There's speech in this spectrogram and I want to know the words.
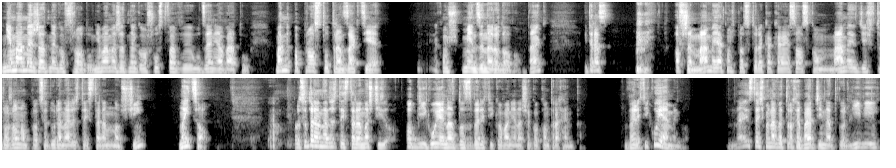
nie mamy żadnego frodu, nie mamy żadnego oszustwa, wyłudzenia VAT-u, mamy po prostu transakcję jakąś międzynarodową, tak? I teraz, owszem, mamy jakąś procedurę KKS-owską, mamy gdzieś wdrożoną procedurę należytej staranności, no i co? Procedura należytej staranności obliguje nas do zweryfikowania naszego kontrahenta. Weryfikujemy go. No, jesteśmy nawet trochę bardziej nadgorliwi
